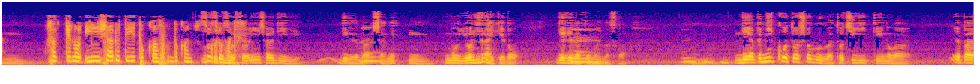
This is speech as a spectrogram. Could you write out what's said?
うん。さっきのイニシャル D とかそんな感じそうそうの車です。そうそう、イニシャル D に出てましたね。うん。もう読んでないけど、出てたと思いますわ。うんで、やっぱ日光東照宮が栃木っていうのが、やっぱ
